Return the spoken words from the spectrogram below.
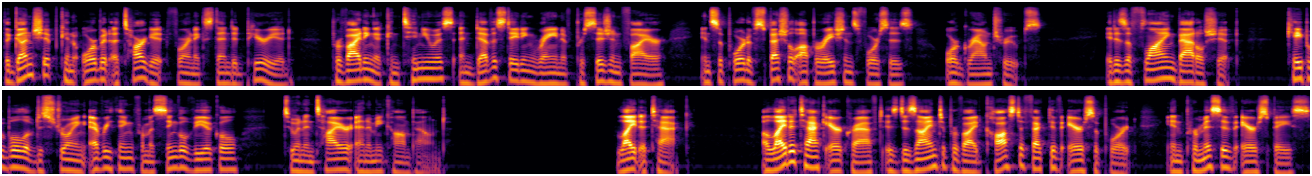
the gunship can orbit a target for an extended period, providing a continuous and devastating rain of precision fire in support of Special Operations Forces or ground troops. It is a flying battleship, capable of destroying everything from a single vehicle to an entire enemy compound. Light Attack a light attack aircraft is designed to provide cost effective air support in permissive airspace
